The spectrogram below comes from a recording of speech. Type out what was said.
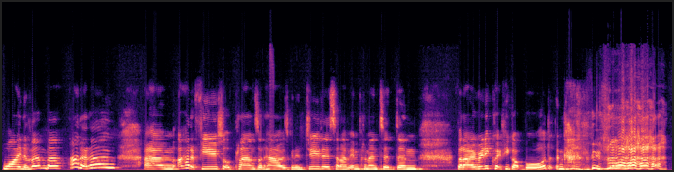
Why November? I don't know. Um, I had a few sort of plans on how I was going to do this, and I've implemented them, but I really quickly got bored and kind of moved on.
